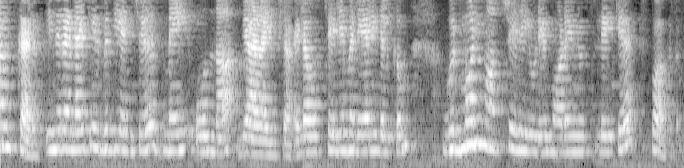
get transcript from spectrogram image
നമസ്കാരം. ഇന്ന് രണ്ടായിരത്തി ഇരുപത്തി അഞ്ച് മെയ് ഒന്ന് വ്യാഴാഴ്ച. എല്ലാ ഓസ്ട്രേലിയ മലയാളികൾക്കും ഗുഡ് മോർണിംഗ് ഓസ്ട്രേലിയയുടെ മോർണിംഗ് ന്യൂസിലേക്ക് സ്വാഗതം.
